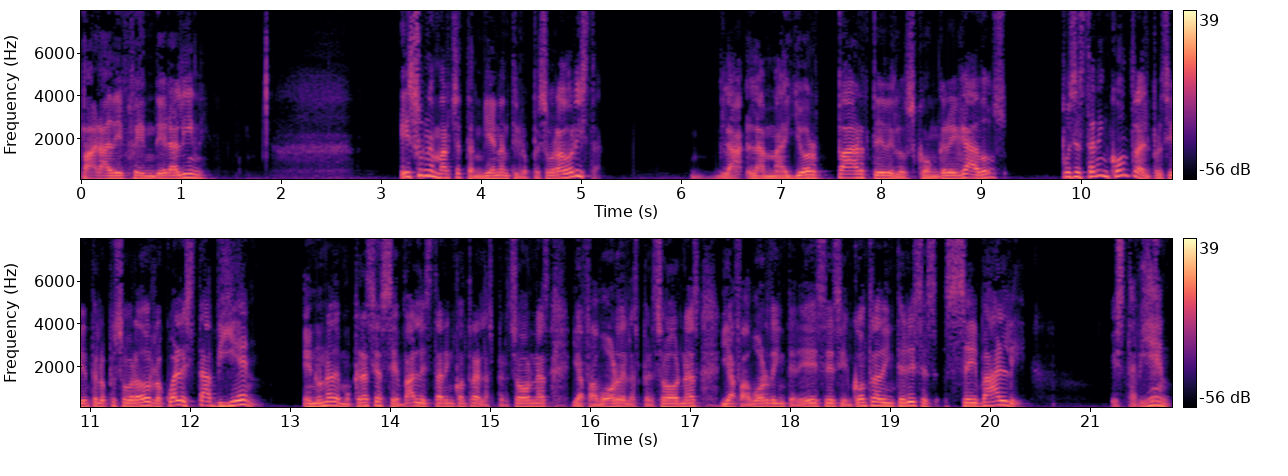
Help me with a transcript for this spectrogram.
para defender al INE. Es una marcha también anti López Obradorista. La, la mayor parte de los congregados pues están en contra del presidente López Obrador, lo cual está bien en una democracia se vale estar en contra de las personas y a favor de las personas y a favor de intereses y en contra de intereses. Se vale. Está bien.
